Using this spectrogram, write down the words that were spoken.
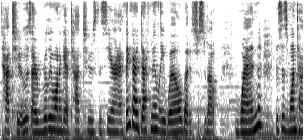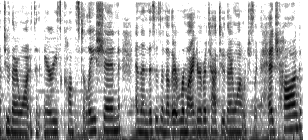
tattoos. I really want to get tattoos this year, and I think I definitely will, but it's just about when. This is one tattoo that I want. It's an Aries constellation, and then this is another reminder of a tattoo that I want, which is like a hedgehog.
